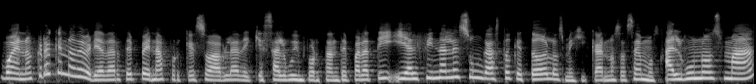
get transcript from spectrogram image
bueno, creo que no debería darte pena porque eso habla de que es algo importante para ti y al final es un gasto que todos los mexicanos hacemos, algunos más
